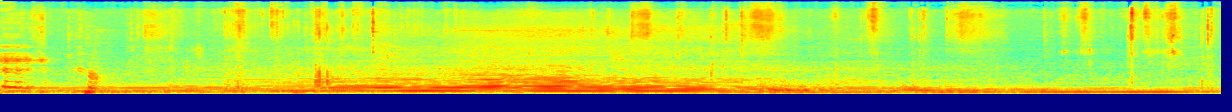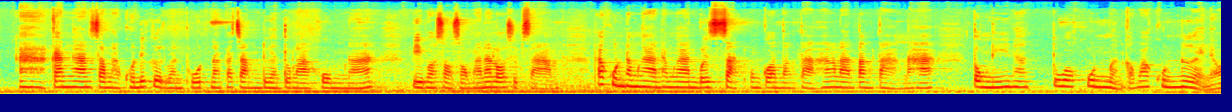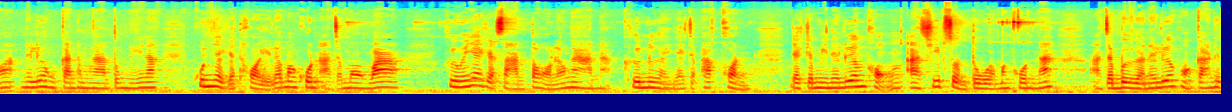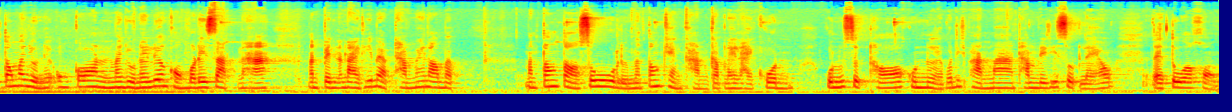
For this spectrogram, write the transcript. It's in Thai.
ห้าหกอ่าการงานสำหรับคนที่เกิดวันพุธนะประจำเดือนตุลาคมนะปีพศ 2513 ถ้าคุณทำงานทำงานบริษัทองค์กรต่างๆ ห้างร้านต่างๆนะคะ ตรงนี้นะตัวคุณเหมือนกับว่าคุณเหนื่อยแล้วอะในเรื่องของการทำงานตรงนี้นะคุณอยากจะถอยแล้วบางคนอาจจะมองว่า คือไม่อยากจะสารต่อแล้วงานอะคือเหนื่อยอยากจะพักผ่อน อยากจะมีในเรื่องของอาชีพส่วนตัวบางคนนะอาจจะเบื่อในเรื่องของการที่ต้องมาอยู่ในองค์กร มาอยู่ในเรื่องของบริษัทนะคะมันเป็นอะไรที่แบบทำให้เราแบบมันต้องต่อสู้หรือมันต้องแข่งขันกับหลาย ๆ คน คุณรู้สึกท้อคุณเหนื่อยเพราะที่ผ่านมาทำดีที่สุดแล้ว แต่ตัวของ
